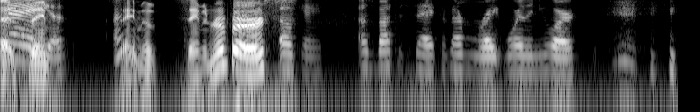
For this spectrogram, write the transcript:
Uh, Hey, same, same, in- same in reverse. Okay. I was about to say because I'm right more than you are.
